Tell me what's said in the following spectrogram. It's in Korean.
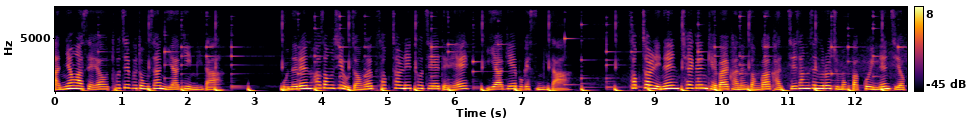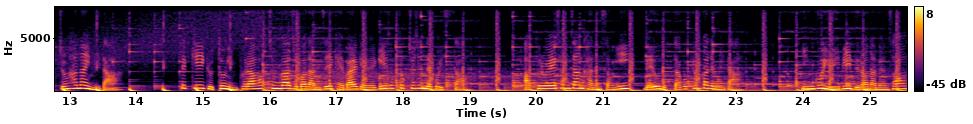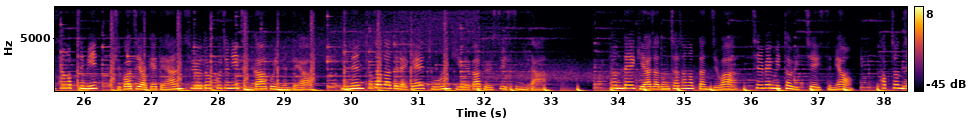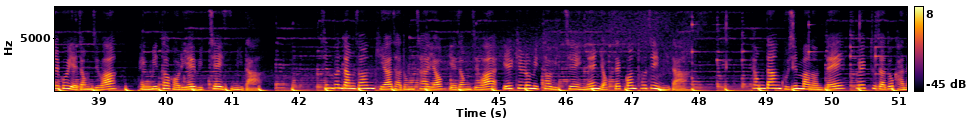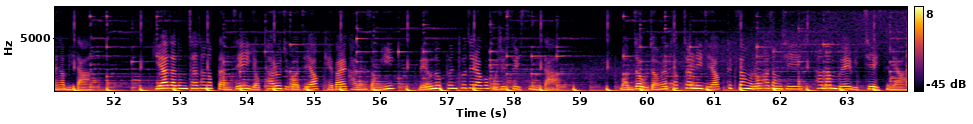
안녕하세요. 토지부동산 이야기입니다. 오늘은 화성시 우정읍 석천리 토지에 대해 이야기해 보겠습니다. 석천리는 최근 개발 가능성과 가치 상승으로 주목받고 있는 지역 중 하나입니다. 특히 교통 인프라 확충과 주거단지 개발 계획이 속속 추진되고 있어 앞으로의 성장 가능성이 매우 높다고 평가됩니다. 인구 유입이 늘어나면서 상업지 및 주거 지역에 대한 수요도 꾸준히 증가하고 있는데요. 이는 투자자들에게 좋은 기회가 될 수 있습니다. 현대 기아 자동차 산업단지와 700m 위치해 있으며 석천지구 예정지와 100m 거리에 위치해 있습니다. 신분당선 기아 자동차 역 예정지와 1km 위치해 있는 역세권 토지입니다. 평당 90만원대 소액 투자도 가능합니다. 기아 자동차 산업단지 여파로 주거지역 개발 가능성이 매우 높은 토지라고 보실 수 있습니다. 먼저 우정읍 석천리 지역 특성으로 화성시 서남부에 위치해 있으며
